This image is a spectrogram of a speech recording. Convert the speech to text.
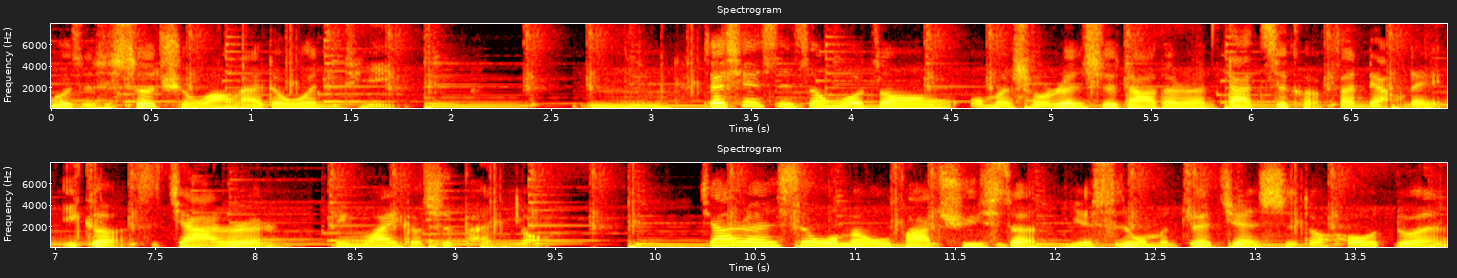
或者是社群往来的问题。嗯，在现实生活中，我们所认识到的人大致可分两类，一个是家人，另外一个是朋友。家人是我们无法取舍，也是我们最坚实的后盾。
